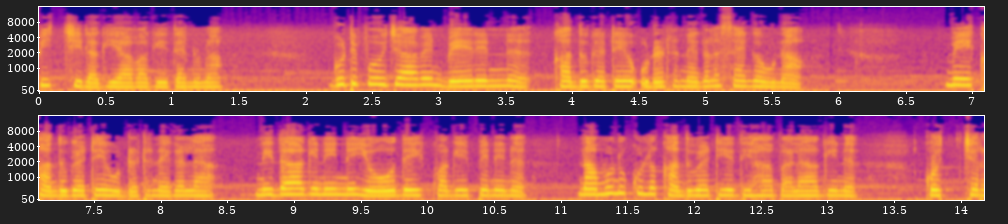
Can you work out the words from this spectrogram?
පිච්චිලා ගියා වගේ දැනුණා. ගුටි පූජාවෙන් බේරෙන්න කඳු ගැටේ උඩට නැගලා සැඟවුණා. මේ කඳු ගැටේ උඩට නැගලා නිදාගෙන ඉන්න යෝධෙක් වගේ පෙනෙන නමුණු කුල කඳු වැටිය දිහා බලාගෙන කොච්චර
